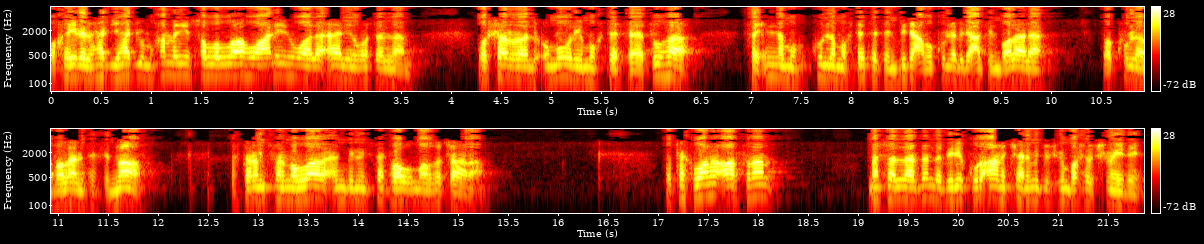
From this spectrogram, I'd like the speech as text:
وخير الهدي هدي محمد صلى الله عليه وعلى آله وسلم وشر الأمور محدثاتها فإن كل محدثة بدعة وكل بدعة ضلالة وكل ضلالة في النار Muhterem Müslümanlar, ən birinci təqva olmağıza çağıran və təqvanı artıran məsələlərdən də biri Quran-ı kərimi düzgün başa düşməkdir.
